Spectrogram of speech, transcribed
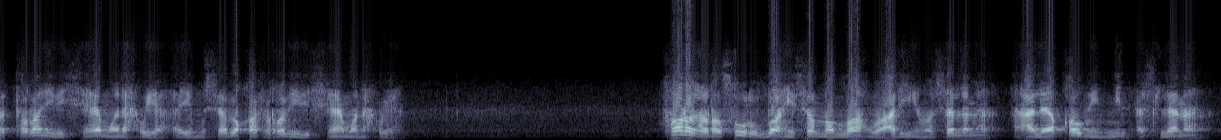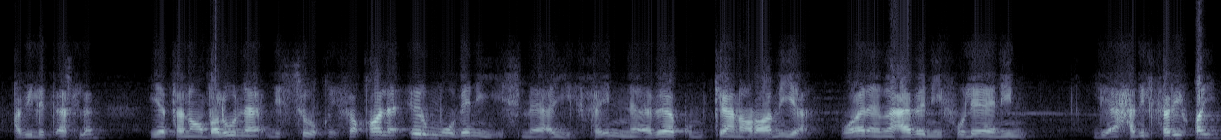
التراني بالسهام ونحوها أي مسابقة في الرمي بالسهام ونحوها. خرج رسول الله صلى الله عليه وسلم على قوم من أسلم قبيلة أسلم يتناضلون بالسوق. فقال ارموا بني إسماعيل فإن أباكم كان راميا وأنا مع بني فلان لأحد الفريقين.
